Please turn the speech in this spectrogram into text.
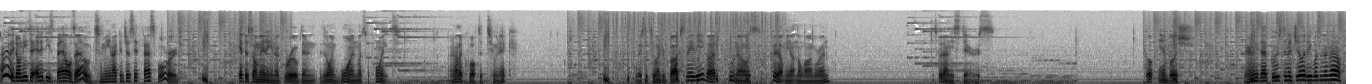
I really don't need to edit these battles out. I mean, I can just hit fast forward. If there's so many in a group, then there's only one, what's the point? Another quilted tunic. Wasted 200 bucks, maybe, but who knows. Could help me out in the long run. Let's go down these stairs. Oh, ambush. Apparently that boost in agility wasn't enough.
